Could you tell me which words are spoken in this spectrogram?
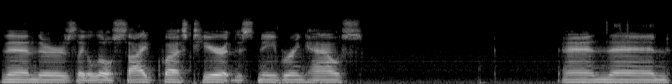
Then there's like a little side quest here at this neighboring house and then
